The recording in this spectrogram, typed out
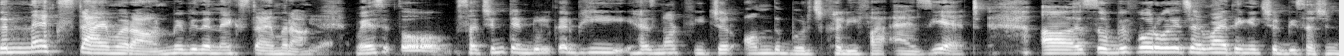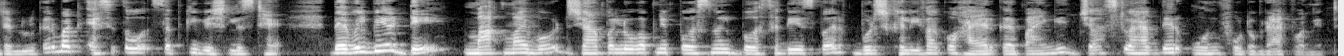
the next time around maybe the next time around वैसे तो सचिन तेंदुलकर भी has not feature on the Burj Khalifa as yet so before Rohit Sharma I think it should be Sachin Tendulkar but ऐसे तो सबकी विश लिस्ट है. There will be a day mark my word जहाँ पर लोग अपने पर्सनल बर्थडेज पर बुर्ज खलीफा को हायर कर पाएँगे just to have their own photograph on it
